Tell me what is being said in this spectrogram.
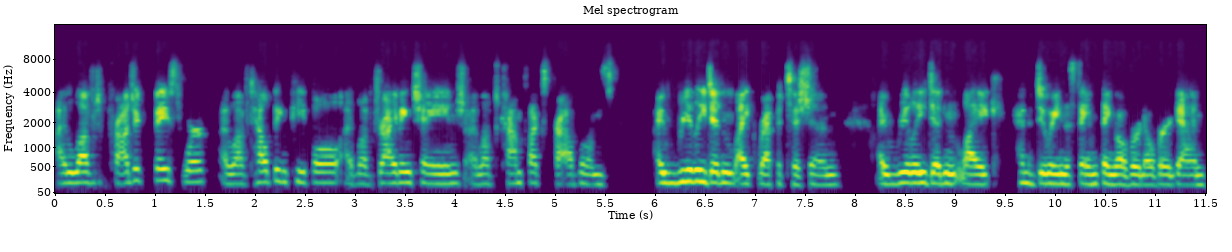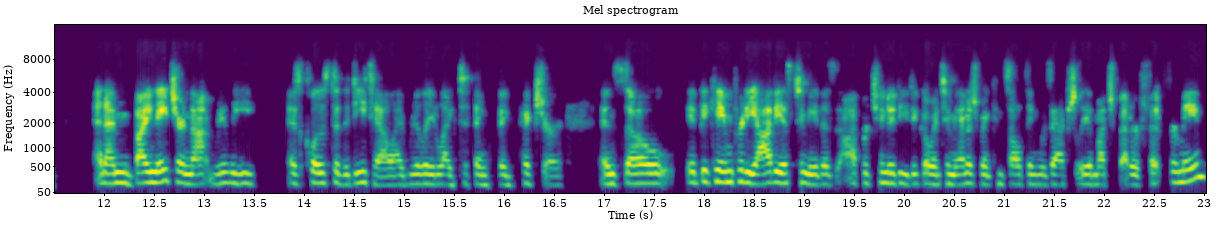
I loved project based work. I loved helping people. I loved driving change. I loved complex problems. I really didn't like repetition. I really didn't like kind of doing the same thing over and over again. And I'm by nature not really as close to the detail. I really like to think big picture. And so it became pretty obvious to me that the opportunity to go into management consulting was actually a much better fit for me.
